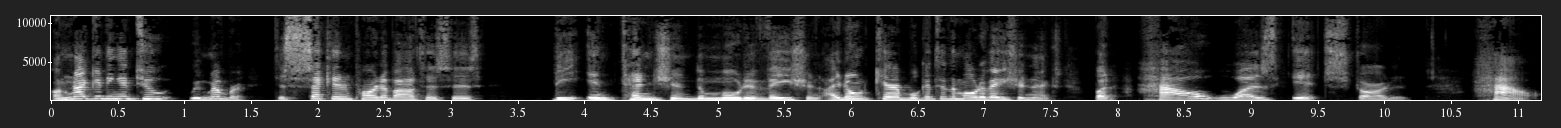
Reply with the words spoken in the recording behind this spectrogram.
I'm not getting into, remember, the second part about this is the intention, the motivation. I don't care. We'll get to the motivation next. But how was it started? How?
